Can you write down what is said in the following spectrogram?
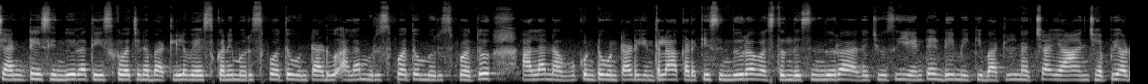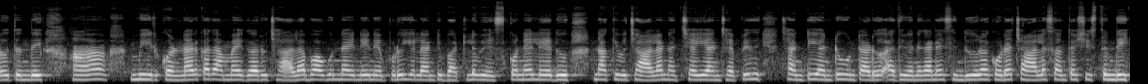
చంటి సింధూర తీసుకువచ్చిన బట్టలు వేసుకొని మురిసిపోతూ ఉంటాడు. అలా మురిసిపోతూ మురిసిపోతూ అలా నవ్వుకుంటూ ఉంటాడు. ఇంతలో అక్కడికి సింధూర వస్తుంది. సింధూర అది చూసి ఏంటండి మీకు ఈ బట్టలు నచ్చాయా? అని చెప్పి అడుగుతుంది. మీరు కొన్నారు కదా అమ్మాయి గారు చాలా బాగున్నాయి. నేను ఎప్పుడు ఇలాంటి బట్టలు వేసుకునే లేదు. నాకు ఇవి చాలా నచ్చాయి అని చెప్పి చంటి అంటూ ఉంటాడు. అది వినగానే సింధూర కూడా చాలా సంతోషిస్తుంది.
